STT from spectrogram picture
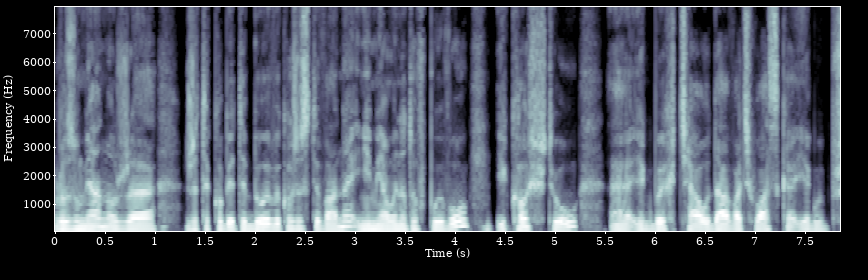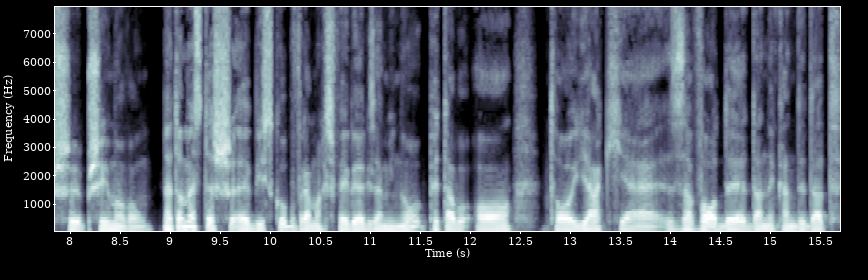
rozumiano, że, że te kobiety były wykorzystywane i nie miały na to wpływu i Kościół jakby chciał dawać łaskę i jakby przy, przyjmował. Natomiast też e, biskup w ramach swojego egzaminu pytał o to, jakie zawody dany kandydat,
